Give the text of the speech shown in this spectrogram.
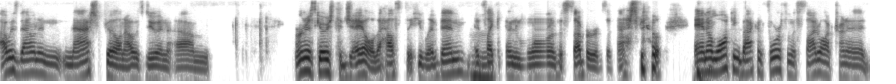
I was down in Nashville and I was doing um Ernest goes to jail, the house that he lived in. Mm-hmm. It's like in one of the suburbs of Nashville. and I'm walking back and forth on the sidewalk trying to,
